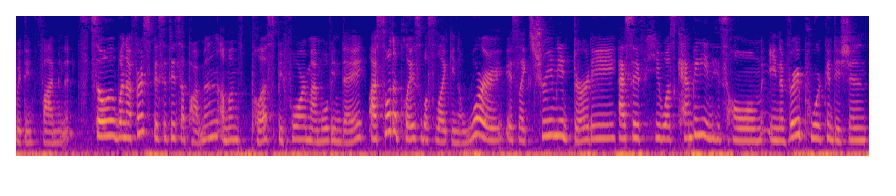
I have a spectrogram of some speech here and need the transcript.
within five minutes. So when I first visited this apartment a month plus before my moving day, I saw the place was like in a war. It's like extremely dirty, as if he was camping in his home in a very poor condition.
